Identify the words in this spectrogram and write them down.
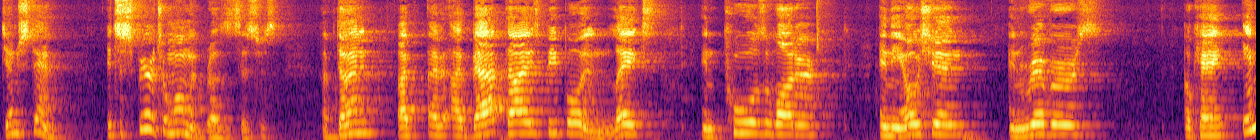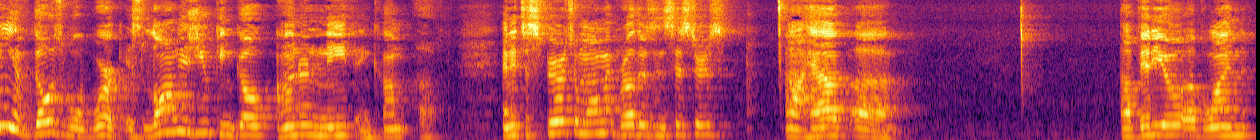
Do you understand? It's a spiritual moment, brothers and sisters. I've done, I've, I've, I've baptized people in lakes, in pools of water, in the ocean, in rivers. Okay? Any of those will work as long as you can go underneath and come up. And it's a spiritual moment, brothers and sisters. I have uh, a video of one,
